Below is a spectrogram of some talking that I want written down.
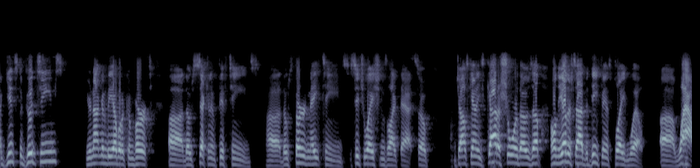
against the good teams, you're not going to be able to convert uh, those second and 15s, uh, those third and 18s, situations like that. So Giles County's got to shore those up. On the other side, the defense played well. Uh, wow,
